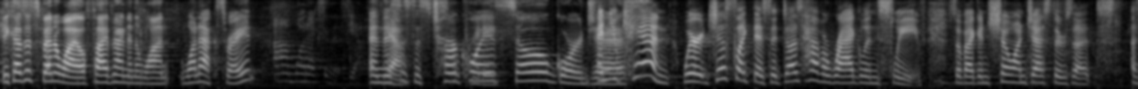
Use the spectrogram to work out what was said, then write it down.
because it's been a while, five nine and the one, 1X, right? And this Yeah. is this turquoise, so, gorgeous. And you can wear it just like this. It does have a raglan sleeve. So if I can show on Jess, there's a, a,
